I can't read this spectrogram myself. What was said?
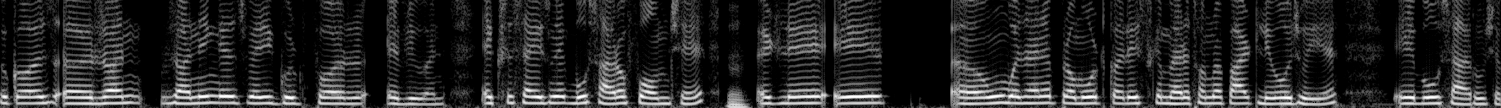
because run running is very good for everyone એક્સરસાઇઝનો એક બહુ સારો ફોર્મ છે એટલે એ હું બધાને પ્રમોટ કરીશ કે મેરેથોનમાં પાર્ટ લેવો જોઈએ. એ બહુ સારું છે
